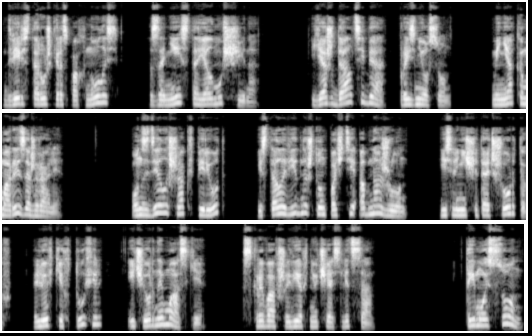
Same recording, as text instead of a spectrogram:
Дверь старушки распахнулась, за ней стоял мужчина. «Я ждал тебя», — произнес он. «Меня комары зажрали». Он сделал шаг вперед, и стало видно, что он почти обнажен, если не считать шортов, легких туфель и черной маски, скрывавшей верхнюю часть лица. «Ты мой сон»,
